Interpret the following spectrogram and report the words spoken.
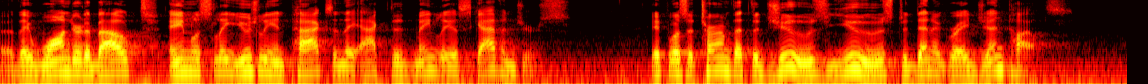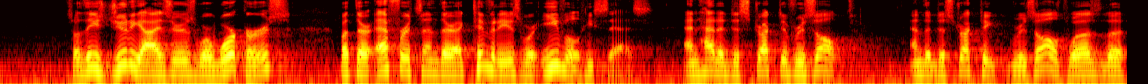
Uh, they wandered about aimlessly, usually in packs, and they acted mainly as scavengers. It was a term that the Jews used to denigrate Gentiles. So these Judaizers were workers, but their efforts and their activities were evil, he says, and had a destructive result. And the destructive result was the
